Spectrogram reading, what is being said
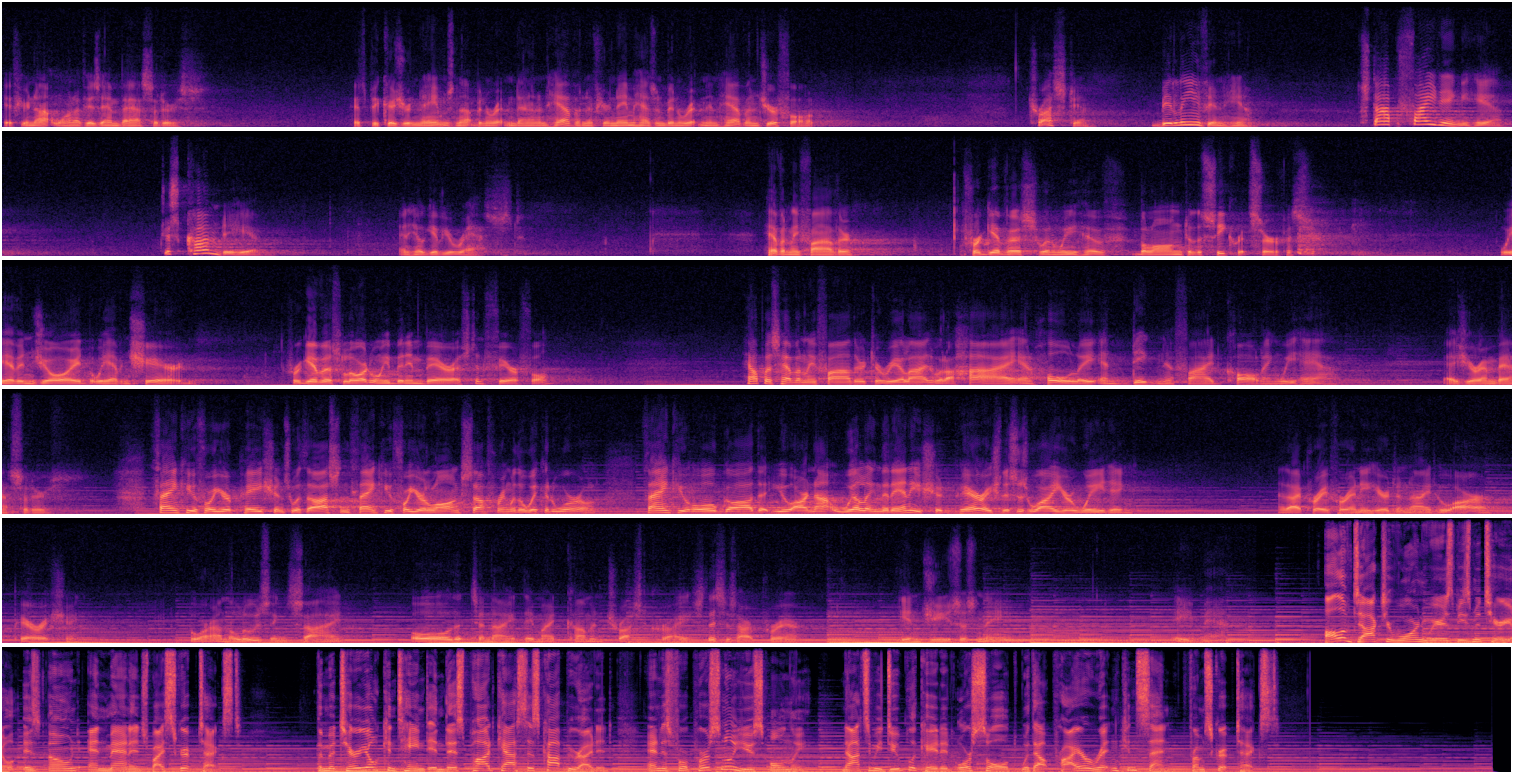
If you're not one of his ambassadors, it's because your name's not been written down in heaven. If your name hasn't been written in heaven, it's your fault. Trust him, believe in him. Stop fighting him. Just come to him, and he'll give you rest. Heavenly Father, forgive us when we have belonged to the secret service. We have enjoyed, but we haven't shared. Forgive us, Lord, when we've been embarrassed and fearful. Help us, Heavenly Father, to realize what a high and holy and dignified calling we have as your ambassadors. Thank you for your patience with us, and thank you for your long suffering with a wicked world. Thank you, O oh God, that you are not willing that any should perish. This is why you're waiting. And I pray for any here tonight who are perishing, who are on the losing side. Oh, that tonight they might come and trust Christ. This is our prayer. In Jesus' name, amen. All of Dr. Warren Wiersbe's material is owned and managed by Scripttext. The material contained in this podcast is copyrighted and is for personal use only, not to be duplicated or sold without prior written consent from Scripttext.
